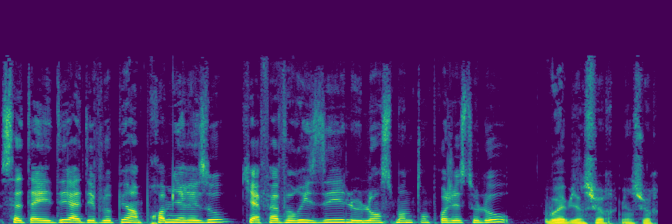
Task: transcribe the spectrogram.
ça t'a aidé à développer un premier réseau qui a favorisé le lancement de ton projet solo? Ouais, bien sûr, bien sûr.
